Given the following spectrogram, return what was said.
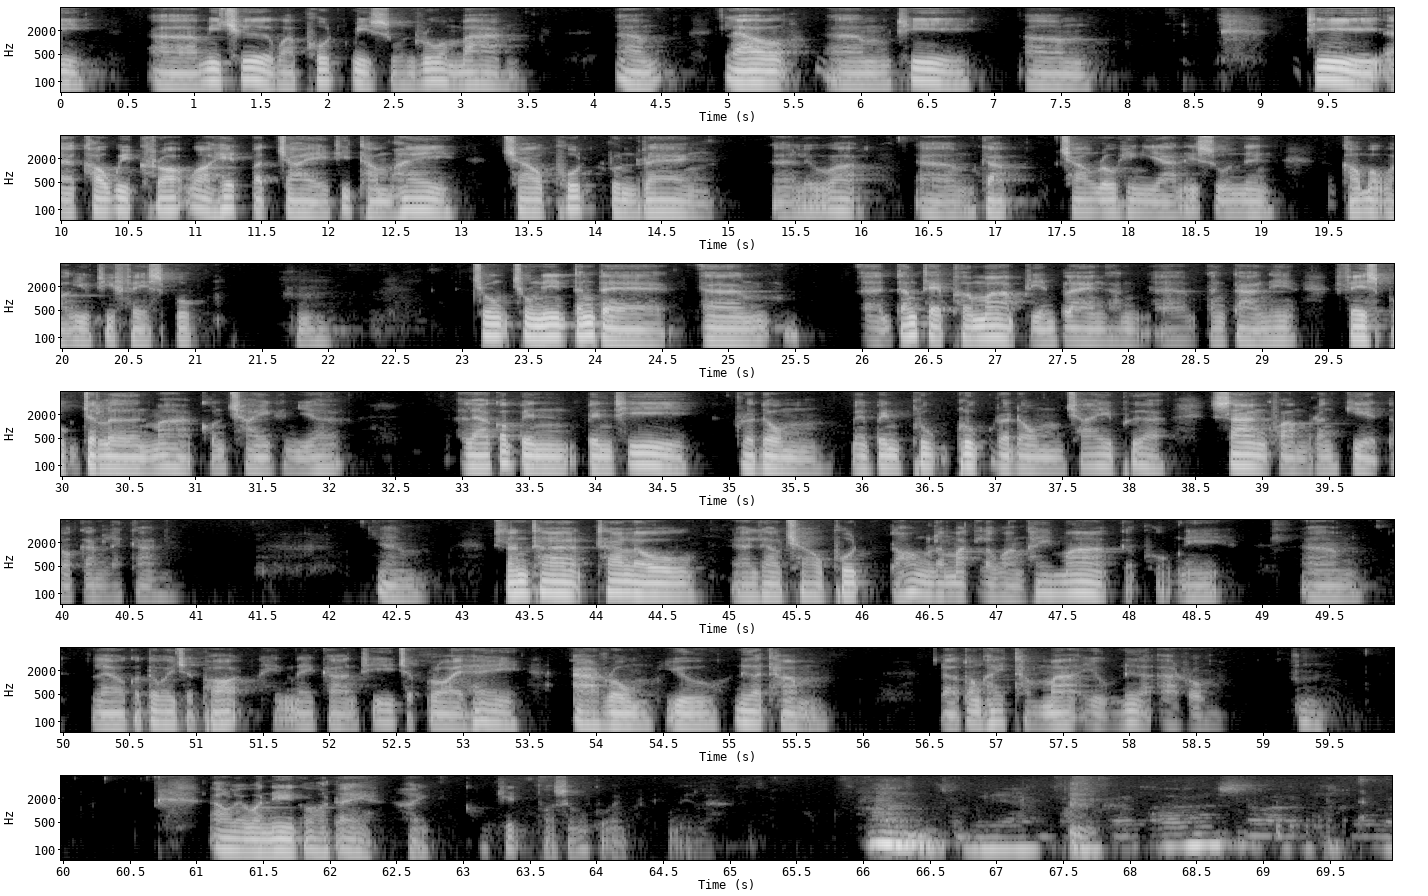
มีชื่อว่าพุทธมีส่วนร่วมบ้างแล้วที่ ที่เขาวิเคราะห์ว่าเหตุปัจจัยที่ทำให้ชาวพุทธรุนแรง หรือว่ากับชาวโรฮิงญาในส่วนหนึ่ง เขาบอกว่าอยู่ที่ Facebook ช่วงช่วงนี้ตั้งแต่ตั้งแต่เพม่าเปลี่ยนแปลงกันต่างๆนี่ Facebook เจริญมากคนใช้กันเยอะ แล้วก็เป็นเป็นที่ระดมมันเป็นปลุกปลุกระดมใช้เพื่อ สร้างความรังเกียจต่อกันและกันฉะนั้นถ้าถ้าเราเราชาวพุทธต้องระมัดระวังให้มากกับพวกนี้ แล้วก็โดยเฉพาะในการที่จะปล่อยให้อารมณ์อยู่เนื้อธรรม เราต้องให้ธรรมะอยู่เนื้ออารมณ์เอาเลยวันนี้ก็ได้ให้คิดพอสมควร Mm. Asana Dhamma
